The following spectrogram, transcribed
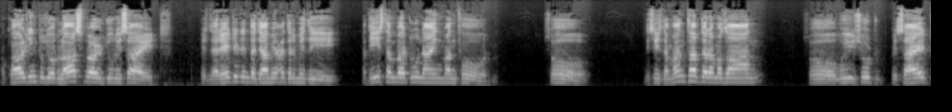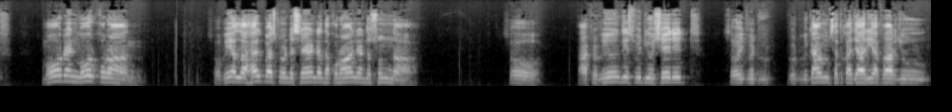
according to your last word you recite. It's narrated in the Jami' Tirmidhi, Hadith number 2914. So, this is the month of the Ramadan. So we should recite more and more Quran. So may Allah help us to understand the Quran and the Sunnah. So after viewing this video, share it so it would, would become Sadqa Jariya for you.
